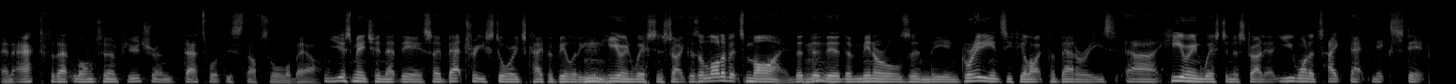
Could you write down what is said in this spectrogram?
and act for that long term future, and that's what this stuff's all about. You just mentioned that there. So battery storage capability in Mm. here in Western Australia, because a lot of it's mined, the, the, Mm. the, the minerals and the ingredients, if you like, for batteries uh, here in Western Australia. You want to take that next step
